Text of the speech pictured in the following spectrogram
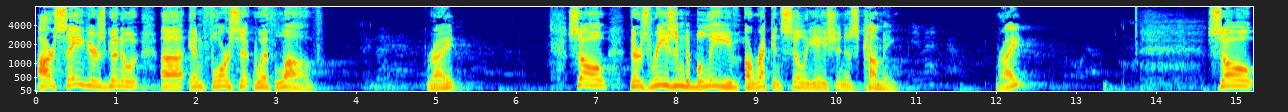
our Savior's going to uh, enforce it with love. Right? So there's reason to believe a reconciliation is coming. Right? So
